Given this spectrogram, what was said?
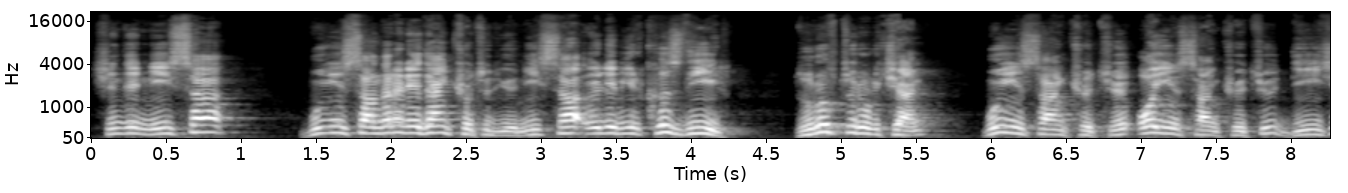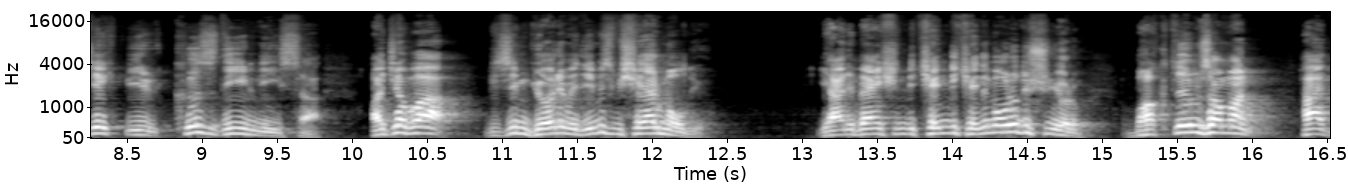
Şimdi Nisa bu insanlara neden kötü diyor? Nisa öyle bir kız değil. Durup dururken bu insan kötü, o insan kötü diyecek bir kız değil Nisa. Acaba bizim görmediğimiz bir şeyler mi oluyor? Yani ben şimdi kendi kendime onu düşünüyorum. Baktığım zaman ha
